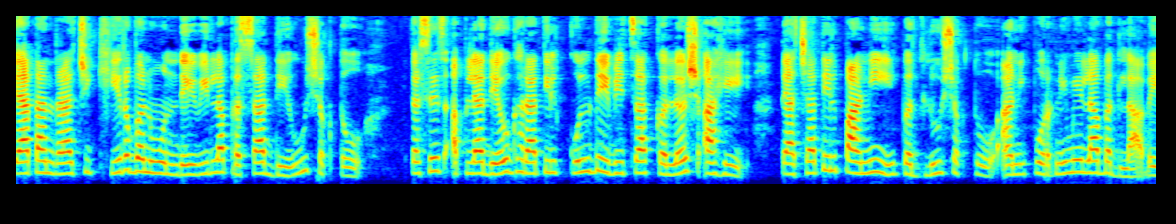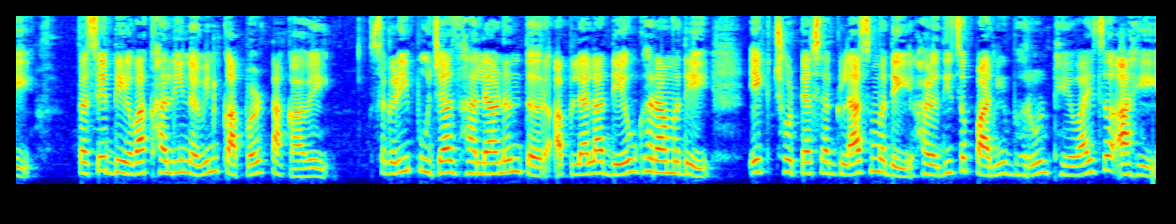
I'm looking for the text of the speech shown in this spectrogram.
त्या तांदळाची खीर बनवून देवीला प्रसाद देऊ शकतो. तसेच आपल्या देवघरातील कुलदेवीचा कलश आहे. त्याच्यातील पाणी बदलू शकतो आणि पौर्णिमेला बदलावे. तसे देवाखाली नवीन कापड टाकावे. सगळी पूजा झाल्यानंतर आपल्याला देवघरामध्ये एक छोट्याशा ग्लासमध्ये हळदीचं पाणी भरून ठेवायचं आहे.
